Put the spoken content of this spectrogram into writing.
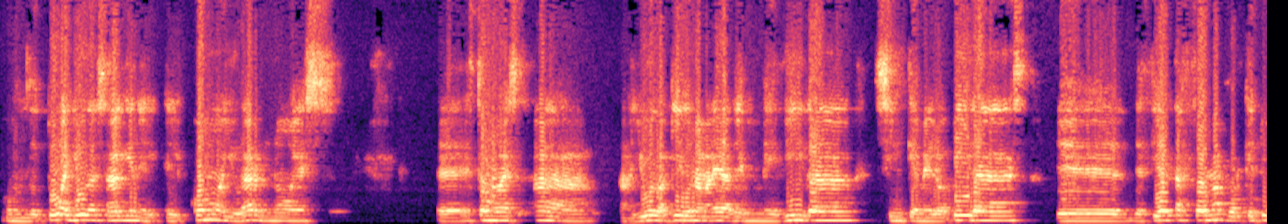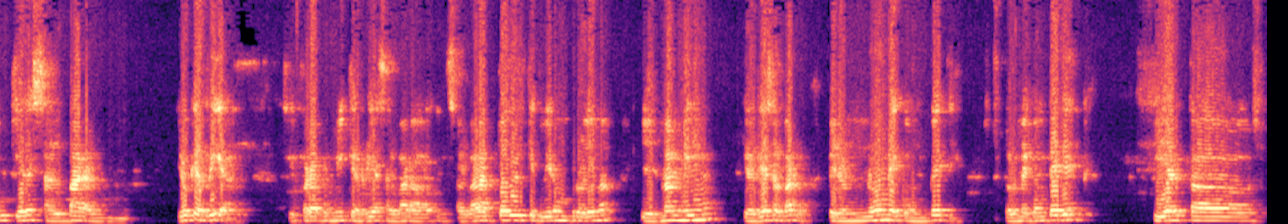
cuando tú ayudas a alguien, el, cómo ayudar no es, eh, esto no es, a la ayudo aquí de una manera desmedida, sin que me lo pidas, eh, de cierta forma porque tú quieres salvar al mundo. Yo querría, si fuera por mí, querría salvar a, salvar a todo el que tuviera un problema y el más mínimo debería salvarlo, pero no me compete. Solo me competen ciertas,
